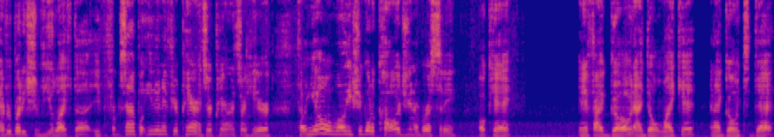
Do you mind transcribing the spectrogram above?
everybody should view life that. If, for example, even if your parents, your parents are here telling you, oh, well, you should go to college, university. Okay. And if I go and I don't like it and I go into debt,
